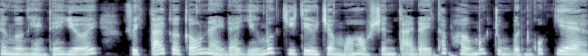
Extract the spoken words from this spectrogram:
Theo Ngân hàng Thế giới, việc tái cơ cấu này đã giữ mức chi tiêu cho mỗi học sinh tại đây thấp hơn mức trung bình quốc gia.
